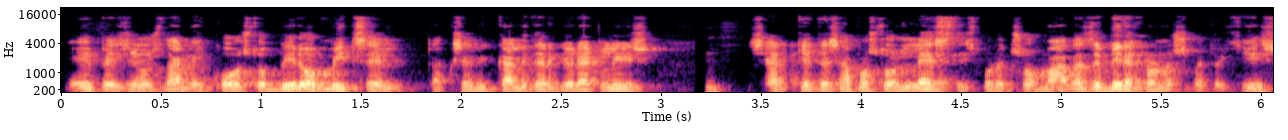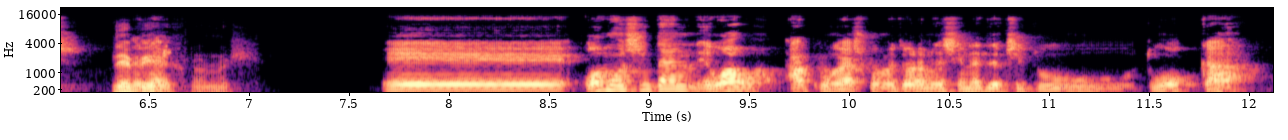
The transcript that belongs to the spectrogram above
έπαιζε ως δανεικό. Τον πήρε ο Μίτσελ, τα ξέρει καλύτερα και ο Ηρακλής, σε αρκετές αποστολές της πρώτης ομάδας. Δεν πήρε χρόνο συμμετοχής. Δεν πήρε χρόνος. όχι. Ε, Όμως ήταν, εγώ άκουγα ας πούμε, τώρα μια συνέντευξη του, του ΟΚΑ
